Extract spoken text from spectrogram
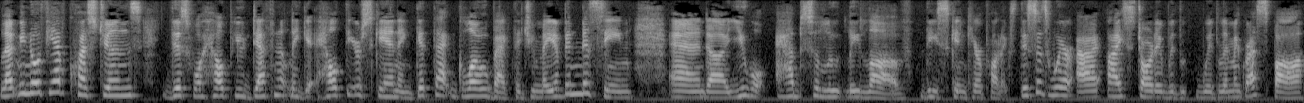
let me know if you have questions. This will help you definitely get healthier skin and get that glow back that you may have been missing. And uh, you will absolutely love these skincare products. This is where I, I started with, with Lemongrass Spa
